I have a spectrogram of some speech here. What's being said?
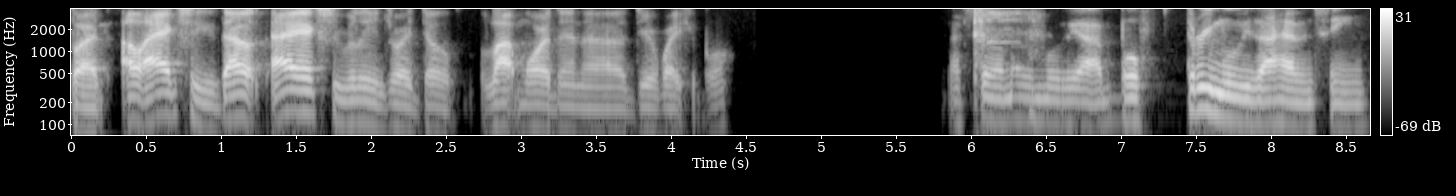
But oh, I actually that I actually really enjoyed Dope a lot more than uh, Dear White People. That's still another movie. I both three movies I haven't seen.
